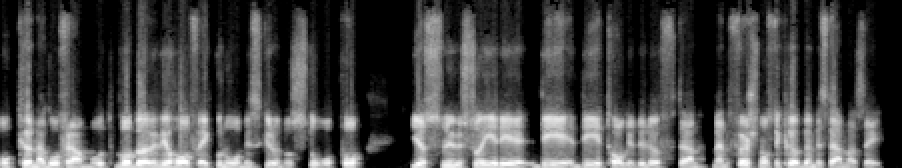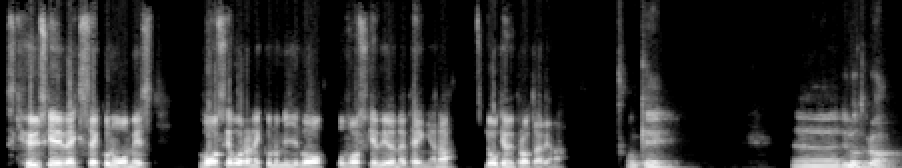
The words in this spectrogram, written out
och kunna gå framåt? Vad behöver vi ha för ekonomisk grund att stå på? Just nu så är det, det, det är taget ur luften. Men först måste klubben bestämma sig. Hur ska vi växa ekonomiskt? Vad ska vår ekonomi vara och vad ska vi göra med pengarna? Då kan vi prata arena. Okej. Okay. Eh, det låter bra.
